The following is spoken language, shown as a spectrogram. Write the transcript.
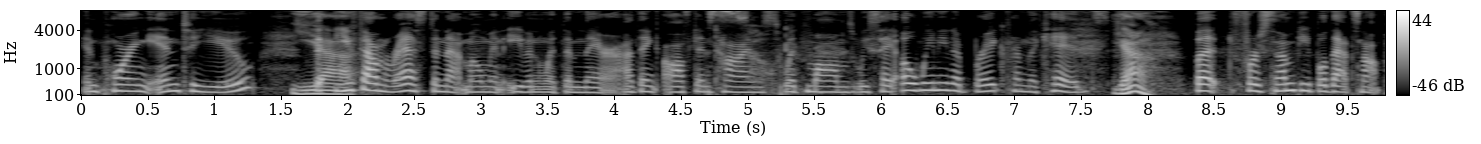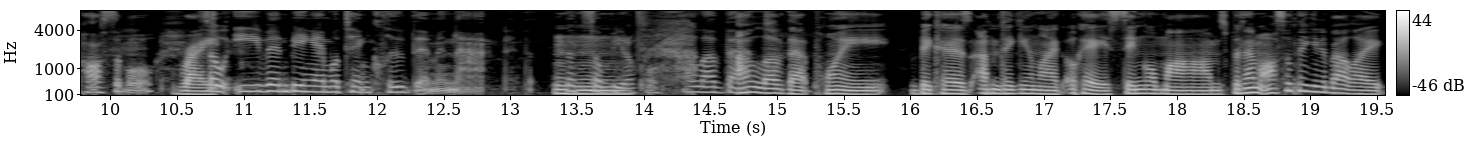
and pouring into you. Yeah. you found rest in that moment even with them there. I think oftentimes with moms we say oh we need a break from the kids. Yeah. but for some people that's not possible. Right. so even being able to include them in that th- that's so mm-hmm. beautiful. I love that. I love that point because I'm thinking like, okay, single moms, but then I'm also thinking about like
